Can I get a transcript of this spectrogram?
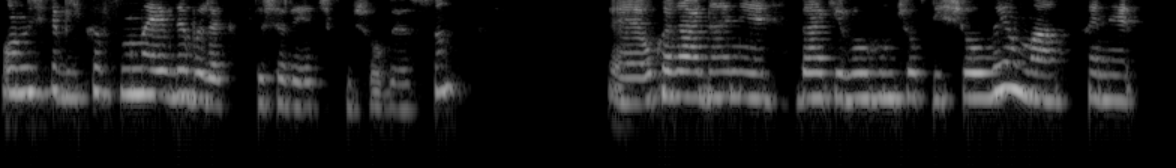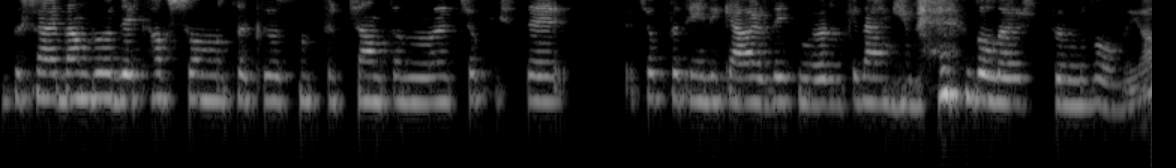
onun işte bir kısmını evde bırakıp dışarıya çıkmış oluyorsun. E, o kadar da hani belki ruhun çok dişi oluyor ama hani dışarıdan böyle kapşonunu takıyorsun, sırt çantanını çok işte çok da tehlike arz etmiyorum falan gibi dolaştığımız oluyor.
